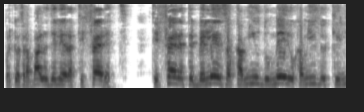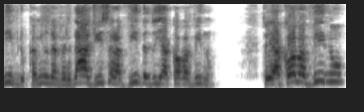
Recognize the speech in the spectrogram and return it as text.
porque o trabalho dele era Tiferet. Tiferet é beleza, o caminho do meio, o caminho do equilíbrio, o caminho da verdade. Isso era a vida do Jacob Avinu. Então Jacob Avinu,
